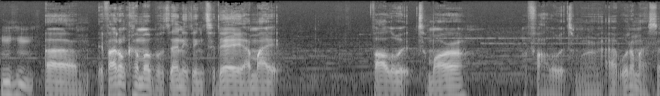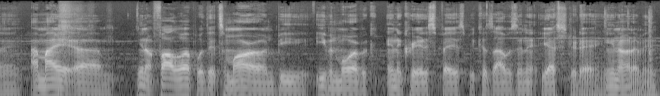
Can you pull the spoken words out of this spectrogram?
Mhm. um, if I don't come up with anything today, I might follow it tomorrow. Follow it tomorrow. I, what am I saying? I might, um, you know, follow up with it tomorrow and be even more of a, in a creative space because I was in it yesterday. You know what I mean?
